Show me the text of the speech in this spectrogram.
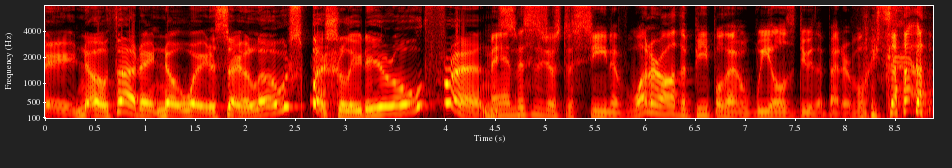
Hey, no, that ain't no way to say hello, especially to your old friends. Man, this is just a scene of what are all the people that Wheels do the better voice of?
